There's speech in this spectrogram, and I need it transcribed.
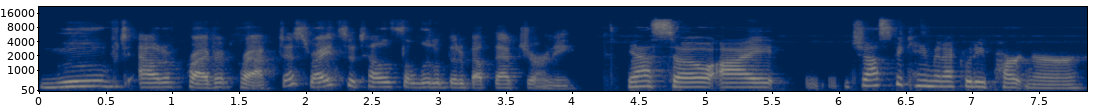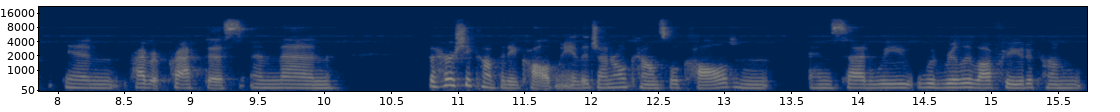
moved out of private practice, right? So tell us a little bit about that journey. Yeah, so I just became an equity partner in private practice, and then the Hershey Company called me. The general counsel called and, and said, We would really love for you to come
